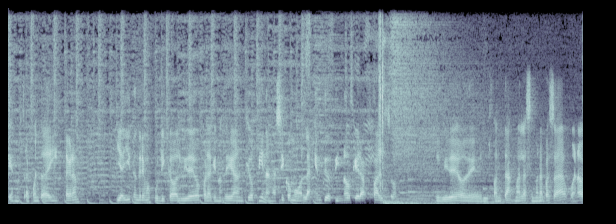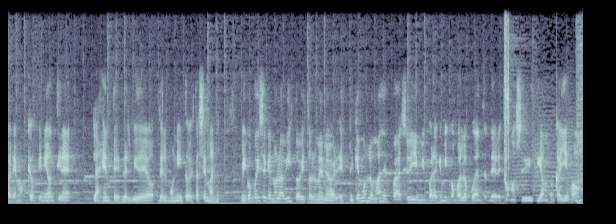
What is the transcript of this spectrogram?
que es nuestra cuenta de Instagram, y allí tendremos publicado el video para que nos digan qué opinan, así como la gente opinó que era falso el video del fantasma la semana pasada, bueno, veremos qué opinión tiene la gente del video del monito esta semana. Mi compa dice que no lo ha visto, ha visto el meme. A ver, expliquémoslo más despacio, Jimmy, para que mi compa lo pueda entender. Es como si, digamos, un callejón,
